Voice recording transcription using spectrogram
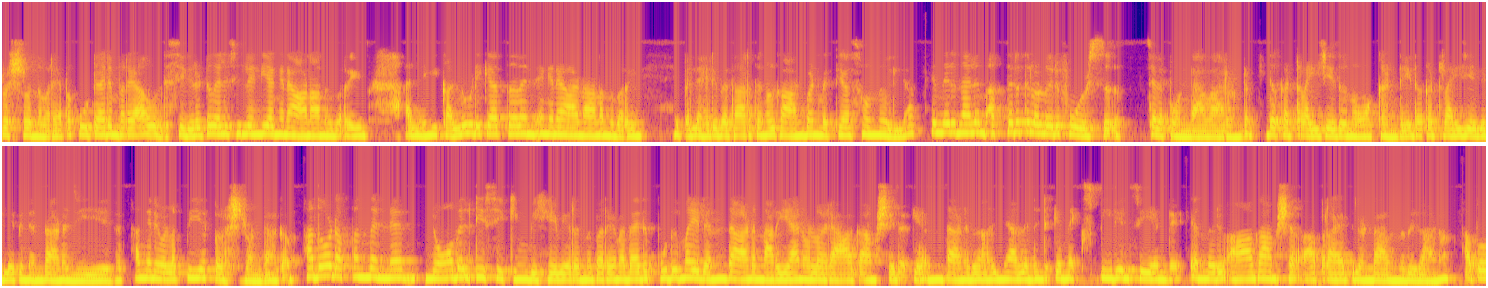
പ്രഷർ എന്ന് പറയാം. അപ്പോൾ കൂട്ടുകാരും പറയാം ആ ഒരു സിഗരറ്റ് വലിച്ചില്ലെങ്കിൽ അങ്ങനെ ആണാന്ന് പറയും. അല്ലെങ്കിൽ കള്ളു പിടിക്കാത്തവൻ എങ്ങനെ ആണാണെന്ന് പറയും. ഇപ്പം ലഹരി പദാർത്ഥങ്ങൾ കാണുവാൻ വ്യത്യാസമൊന്നുമില്ല. എന്നിരുന്നാലും അത്തരത്തിലുള്ള ഒരു ഫോഴ്സ് ചിലപ്പോൾ ഉണ്ടാവാറുണ്ട്. ഇതൊക്കെ ട്രൈ ചെയ്ത് നോക്കണ്ടേ ഇതൊക്കെ ട്രൈ ചെയ്തില്ലേ പിന്നെ എന്താണ് ചെയ്യുന്നത് അങ്ങനെയുള്ള പിയർ പ്രഷർ ഉണ്ടാകാം. അതോടൊപ്പം തന്നെ നോവൽറ്റി സീക്കിംഗ് ബിഹേവിയർ എന്ന് പറയും അതായത് പുതുമയിൽ എന്താണെന്ന് അറിയാനുള്ള ഒരു ആകാംക്ഷ ഇതൊക്കെ എന്താണ് ഇത്? അറിഞ്ഞാൽ ഇതിന്റെയൊക്കെ ഒന്ന് എക്സ്പീരിയൻസ് ചെയ്യണ്ടേ എന്നൊരു ആകാംക്ഷ ആ പ്രായത്തിൽ പ്രായത്തിലുണ്ടാവുന്നത് കാണാം. അപ്പോൾ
